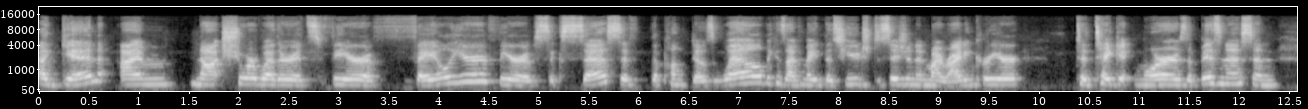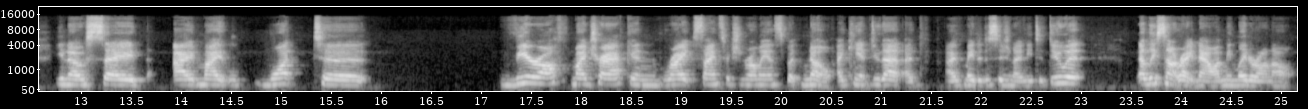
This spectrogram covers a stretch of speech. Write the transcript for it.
again, I'm not sure whether it's fear of failure, fear of success, if the punk does well, because I've made this huge decision in my writing career to take it more as a business and you know say i might want to veer off my track and write science fiction romance but no i can't do that. I, i've made a decision i need to do it at least not right now. I mean later on i'll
